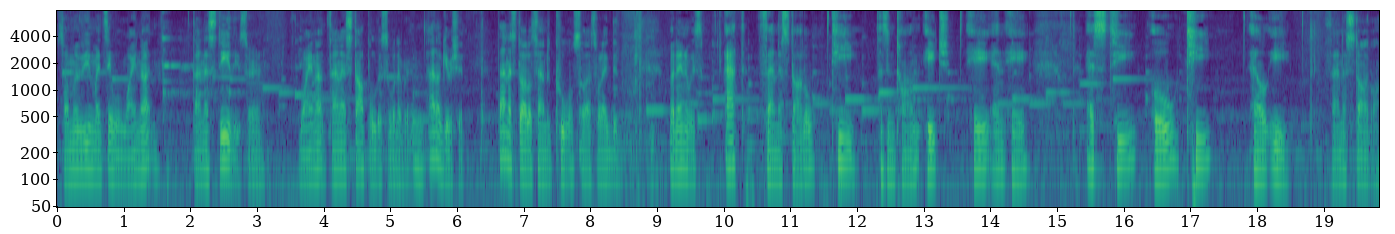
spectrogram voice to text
Some of you might say, well, why not Thanastides or why not Thanastopolis or whatever? I don't give a shit. Thanastotle sounded cool, so that's what I did. But, anyways, at Thanastotle, T as in Tom, H A N A S T O T L E. Thanastotle.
